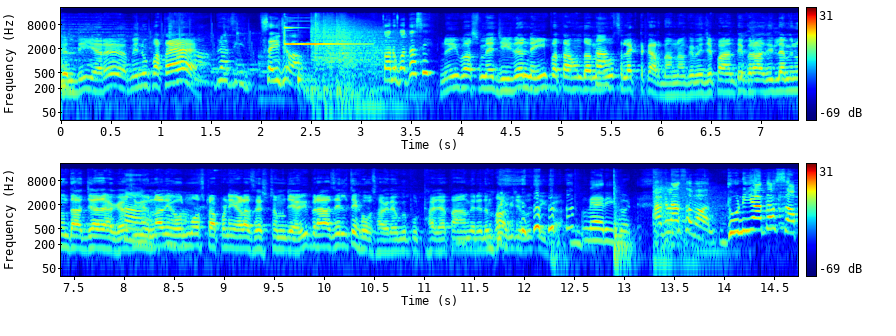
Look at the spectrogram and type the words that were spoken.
ਜਲਦੀ ਯਾਰ ਮੈਨੂੰ ਪਤਾ ਹੈ। ਬ੍ਰਾਜ਼ੀਲ ਸਹੀ ਜਵਾਬ। ਤੁਹਾਨੂੰ ਪਤਾ ਸੀ? ਨਹੀਂ ਬਸ ਮੈਂ ਜਿਹਦਾ ਨਹੀਂ ਪਤਾ ਹੁੰਦਾ ਮੈਂ ਉਹ ਸਿਲੈਕਟ ਕਰਦਾ ਹੁੰਦਾ ਕਿਵੇਂ ਜਾਪਾਨ ਤੇ ਬ੍ਰਾਜ਼ੀਲ ਦਾ ਮੈਨੂੰ ਅੰਦਾਜ਼ਾ ਹੈਗਾ ਸੀ ਵੀ ਉਹਨਾਂ ਦੇ ਆਲਮੋਸਟ ਆਪਣੇ ਵਾਲਾ ਸਿਸਟਮ ਜਿਹਾ ਵੀ ਬ੍ਰਾਜ਼ੀਲ ਤੇ ਹੋ ਸਕਦਾ ਕੋਈ ਪੁੱਠਾ ਜਾਂ ਤਾਂ ਮੇਰੇ ਦਿਮਾਗ 'ਚ ਉਹ ਸੀਗਾ। ਵੈਰੀ ਗੁੱਡ ਅਗਲਾ ਸਵਾਲ। ਦੁਨੀਆ ਦਾ ਸਭ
